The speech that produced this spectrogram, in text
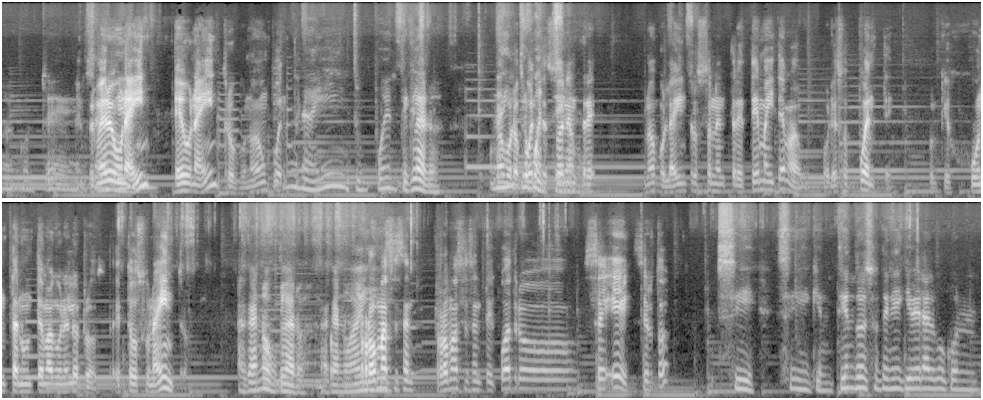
No encontré, el primero es, una es una intro, pues, no es un puente. Una intro, un puente, claro. no, pues los puentes son entre. No, pues las intros son entre tema y tema, por eso es puente, porque juntan un tema con el otro. Esto es una intro. Acá no, claro, acá no hay. Roma, Roma 64 CE, ¿cierto? Sí, sí, que entiendo eso tenía que ver algo con,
